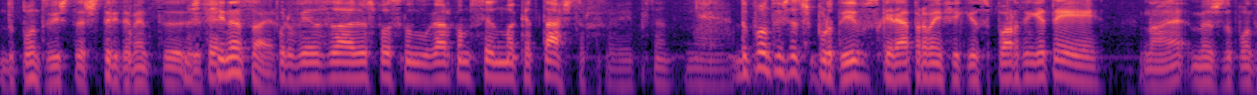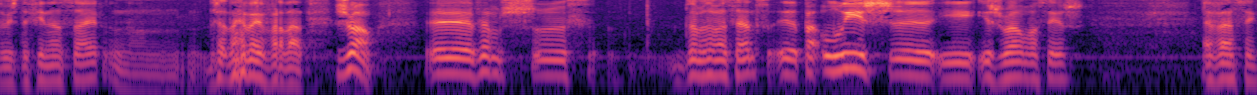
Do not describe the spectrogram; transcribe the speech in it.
do ponto de vista estritamente mas financeiro. Por vezes olha-se para o segundo lugar como sendo uma catástrofe. E, portanto, não... Do ponto de vista desportivo, se calhar para Benfica e Sporting até é, não é? Mas do ponto de vista financeiro, não, já não é bem verdade. João, eh, vamos, eh, vamos avançando. Eh, Luís e João, vocês avancem.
